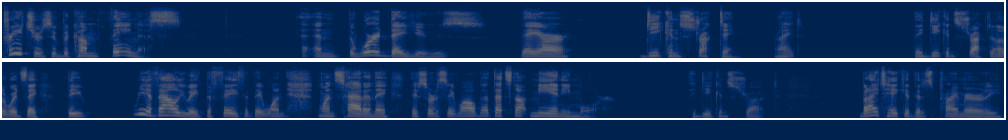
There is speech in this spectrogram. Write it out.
preachers who've become famous. And the word they use, they are deconstructing, right? They deconstruct. In other words, they, they reevaluate the faith that they one, once had and they, they sort of say, well, that, that's not me anymore. They deconstruct. But I take it that it's primarily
